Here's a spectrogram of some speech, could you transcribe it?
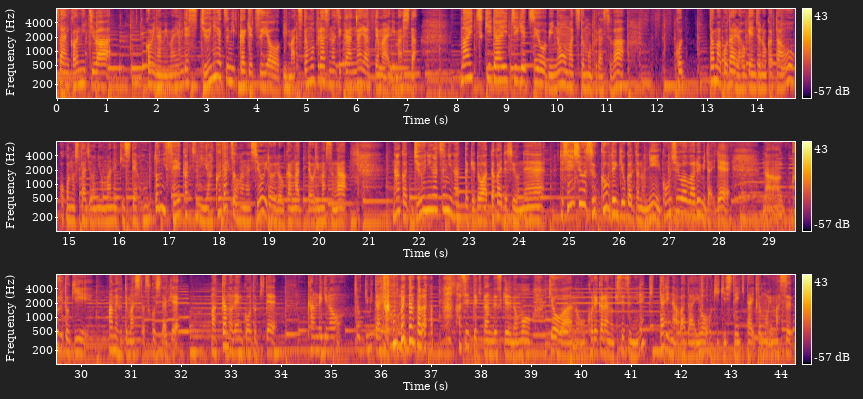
さんこんにちは。小南真由美です。12月3日月曜日まちともプラスの時間がやってまいりました。毎月第一月曜日のまちともプラスは多摩小平保健所の方をここのスタジオにお招きして本当に生活に役立つお話をいろいろ伺っておりますがなんか12月になったけどあったかいですよね。で先週はすっごいお天気良かったのに今週は悪いみたいでな来る時雨降ってました少しだけ真っ赤のレンコート着て還暦の直帰みたいとか思いながら 走ってきたんですけれども今日はあのこれからの季節にねぴったりな話題をお聞きしていきたいと思います。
